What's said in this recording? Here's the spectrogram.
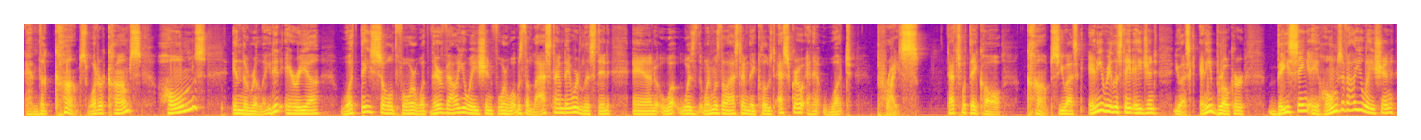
and the comps. What are comps? Homes in the related area what they sold for, what their valuation for, what was the last time they were listed, and what was when was the last time they closed escrow and at what price. That's what they call comps. You ask any real estate agent, you ask any broker, basing a home's evaluation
